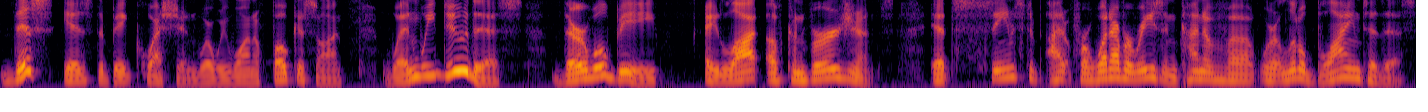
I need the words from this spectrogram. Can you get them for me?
This is the big question where we want to focus on. When we do this, there will be a lot of conversions. It seems to, I, for whatever reason, kind of uh, we're a little blind to this.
